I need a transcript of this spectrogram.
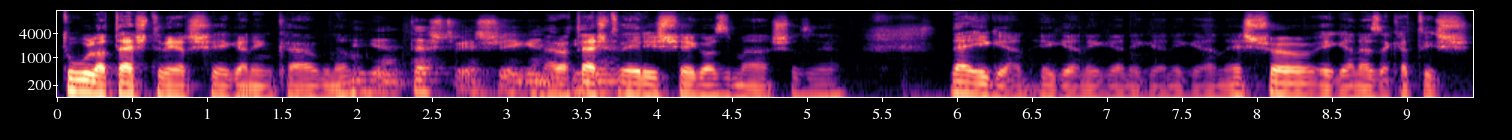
Túl a testvérségen inkább, nem? Igen, testvérségen. Mert a igen. testvériség az más azért. De igen, igen, igen, igen, igen. És uh, igen, ezeket is,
